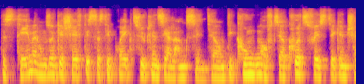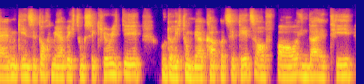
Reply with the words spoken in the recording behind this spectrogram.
das Thema in unserem Geschäft ist, dass die Projektzyklen sehr lang sind ja, und die Kunden oft sehr kurzfristig entscheiden, gehen sie doch mehr Richtung Security oder Richtung mehr Kapazitätsaufbau in der IT.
